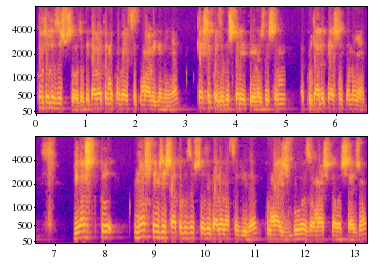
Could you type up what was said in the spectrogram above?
com todas as pessoas. Eu tentava ter uma conversa com uma amiga minha, que esta coisa das quarentenas deixa-me acordado até às 5 da manhã. E eu acho que nós podemos deixar todas as pessoas entrar na nossa vida, por mais boas ou mais que elas sejam,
